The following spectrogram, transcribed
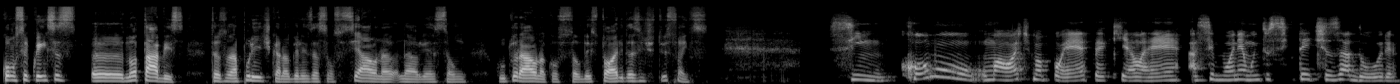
consequências uh, notáveis, tanto na política, na organização social, na, na organização cultural, na construção da história e das instituições. Sim, como uma ótima poeta que ela é, a Simone é muito sintetizadora.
